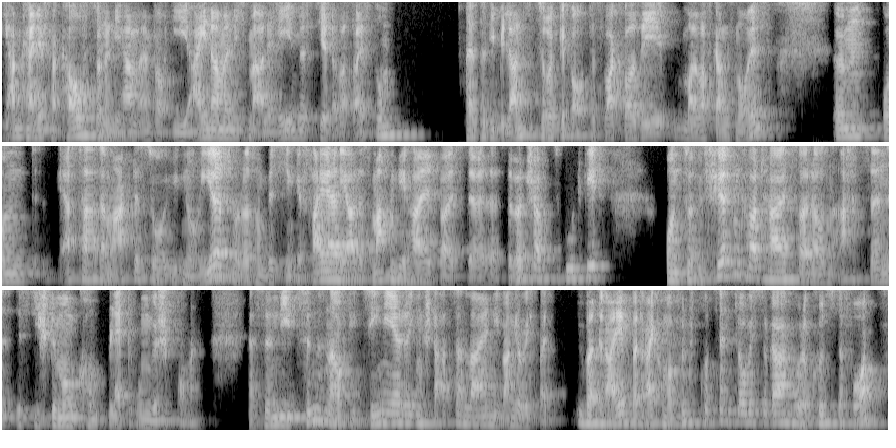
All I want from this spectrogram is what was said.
die haben keine verkauft, sondern die haben einfach die Einnahmen nicht mehr alle reinvestiert, aber sei es drum. Also die Bilanz zurückgebaut. Das war quasi mal was ganz Neues. Ähm, und erst hat der Markt das so ignoriert oder so ein bisschen gefeiert. Ja, das machen die halt, weil es der, der Wirtschaft so gut geht. Und so im vierten Quartal 2018 ist die Stimmung komplett umgesprungen. Das sind die Zinsen auf die zehnjährigen Staatsanleihen, die waren, glaube ich, bei über drei, bei 3,5 Prozent, glaube ich sogar, oder kurz davor.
